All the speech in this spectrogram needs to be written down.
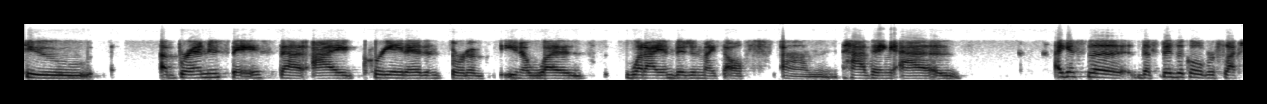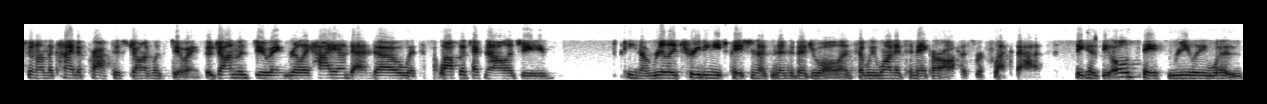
to a brand new space that i created and sort of you know was what i envisioned myself um, having as I guess the the physical reflection on the kind of practice John was doing. So John was doing really high end endo with lots of technology, you know, really treating each patient as an individual. And so we wanted to make our office reflect that because the old space really was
